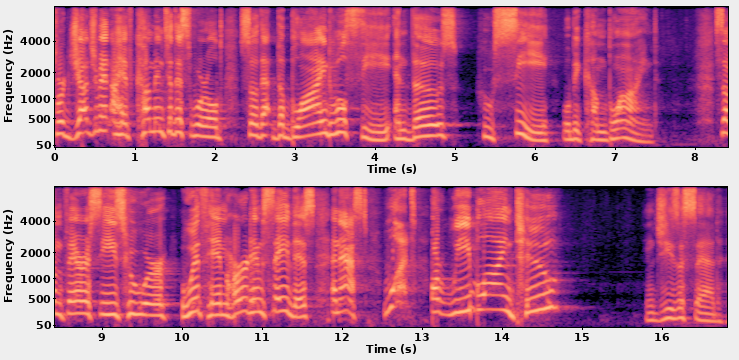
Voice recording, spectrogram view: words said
For judgment I have come into this world so that the blind will see and those who see will become blind. Some Pharisees who were with him heard him say this and asked, What? Are we blind too? And Jesus said,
